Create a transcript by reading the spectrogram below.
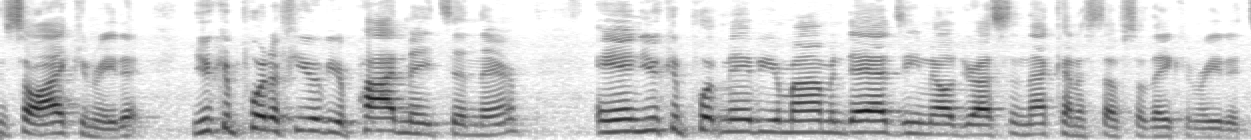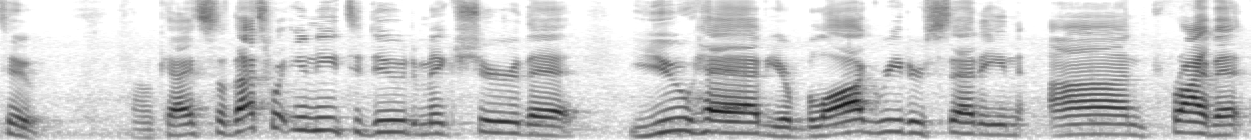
so I can read it. You could put a few of your podmates in there, and you could put maybe your mom and dad's email address and that kind of stuff so they can read it too. Okay, so that's what you need to do to make sure that you have your blog reader setting on private,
